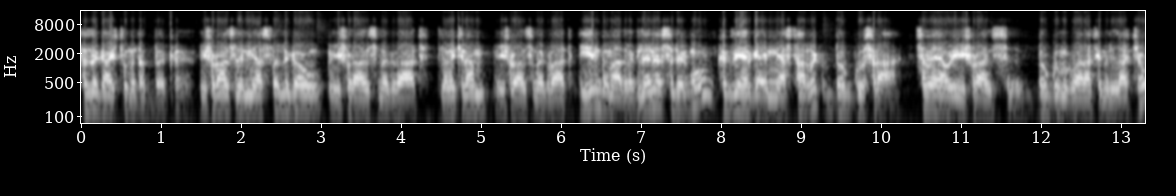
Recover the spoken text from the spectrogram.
ተዘጋጅቶ መጠበቅ፣ ኢንሹራንስ ለሚያስፈልገው ኢንሹራንስ መግባት፣ ለመኪናም ኢንሹራንስ መግባት፣ ይህን በማድረግ ለነፍስ ደግሞ ከእግዚአብሔር ጋር የሚያስታርቅ በጎ ስራ ሰማያዊ ኢንሹራንስ በጎ ምግባራት የምንላቸው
